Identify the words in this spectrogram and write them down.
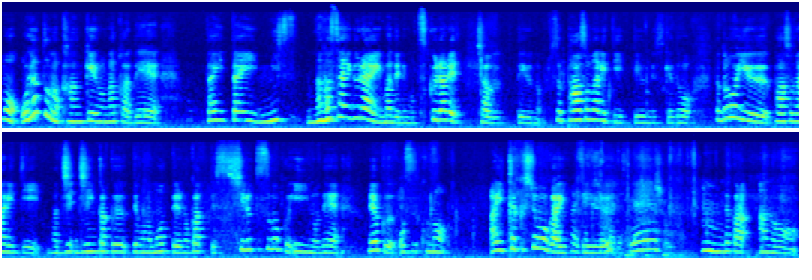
もう親との関係の中でだいたい7歳ぐらいまでにも作られちゃうっていうのそれパーソナリティっていうんですけどどういうパーソナリティ、まあ、人格ってものを持ってるのかって知るとすごくいいのでよくおすこの愛着障害っていう、ね、うん、だからあの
